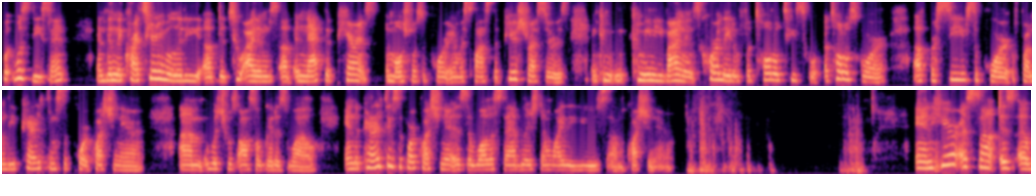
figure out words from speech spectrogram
was decent. And then the criterion validity of the two items of enacted parents' emotional support in response to peer stressors and com community violence correlated with a total T score, a total score of perceived support from the parenting support questionnaire, um, which was also good as well. And the parenting support questionnaire is a well-established and widely used um, questionnaire. And here is, some, is a,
